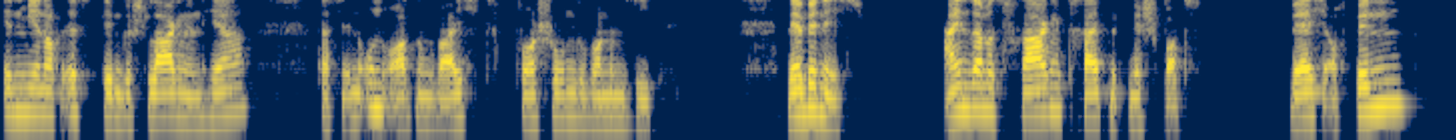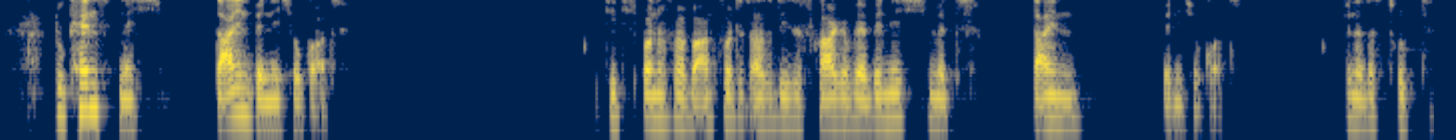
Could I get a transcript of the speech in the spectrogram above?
in mir noch ist, dem geschlagenen Heer, das in Unordnung weicht vor schon gewonnenem Sieg? Wer bin ich? Einsames Fragen treibt mit mir Spott. Wer ich auch bin, du kennst mich, dein bin ich, o oh Gott. Dietrich Bonhoeffer beantwortet also diese Frage, wer bin ich, mit dein bin ich, o oh Gott. Ich finde, das drückt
